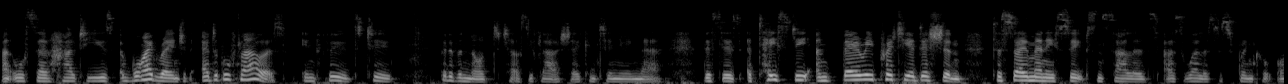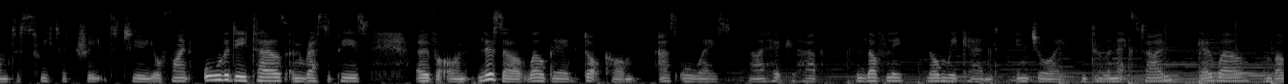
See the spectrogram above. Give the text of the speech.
And also how to use a wide range of edible flowers in foods too. Bit of a nod to Chelsea Flower Show continuing there. This is a tasty and very pretty addition to so many soups and salads, as well as to sprinkle onto sweeter treats too. You'll find all the details and recipes over on lizearlewellbeing.com as always. Now I hope you have a lovely long weekend. Enjoy. Until the next time, go well and bye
